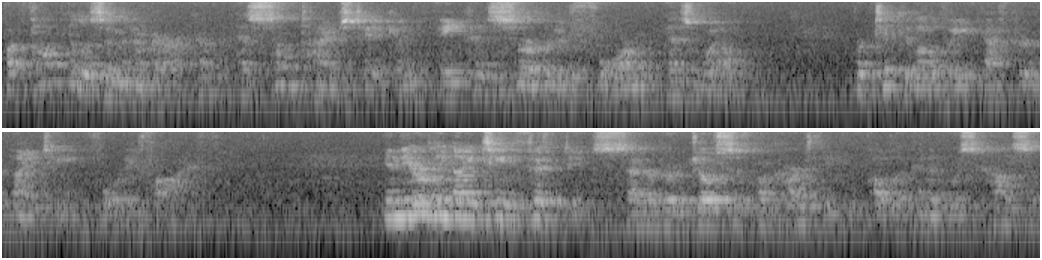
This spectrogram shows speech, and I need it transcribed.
But populism in America has sometimes taken a conservative form as well, particularly after 1945. In the early 1950s, Senator Joseph McCarthy, Republican of Wisconsin,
